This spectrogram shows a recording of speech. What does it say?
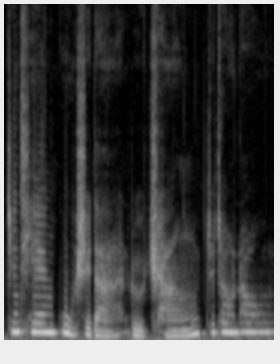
今天故事的旅程之中喽。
